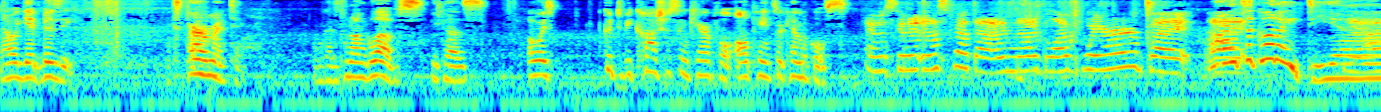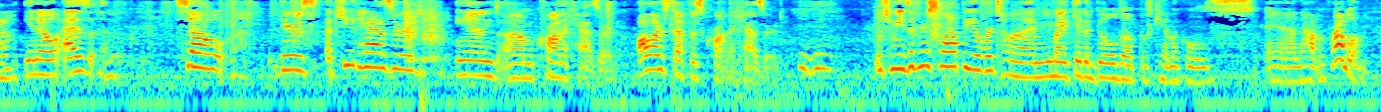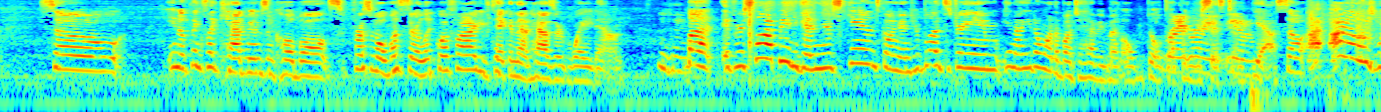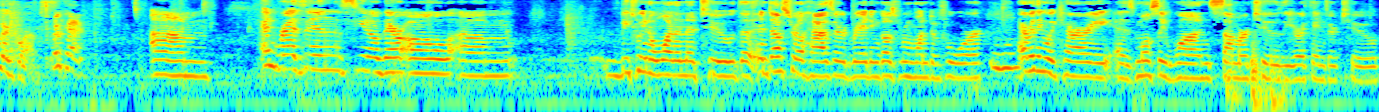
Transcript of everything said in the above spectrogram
now we get busy experimenting. I'm gonna put on gloves because always good to be cautious and careful. All paints are chemicals. I was gonna ask about that. I'm not a glove wearer, but Well, I- it's a good idea. Yeah. You know, as so there's acute hazard and um, chronic hazard. All our stuff is chronic hazard, Mhm. which means if you're sloppy over time, you might get a buildup of chemicals and have a problem. So, you know, things like cadmiums and cobalts, first of all, once they're liquefied, you've taken that hazard way down. Mhm. But if you're sloppy and you get in your skin, it's going into your bloodstream, you know, you don't want a bunch of heavy metal built up Right, in your right, system. yeah. Yeah, so I, I always wear gloves. Okay. Um, and resins, you know, they're all um, between a one and a two. The industrial hazard rating goes from one to 4 Mhm. Everything we carry is mostly one, some are two, the urethanes are two.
